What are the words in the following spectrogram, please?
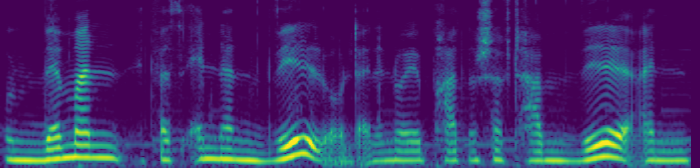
Und wenn man etwas ändern will und eine neue Partnerschaft haben will, einen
